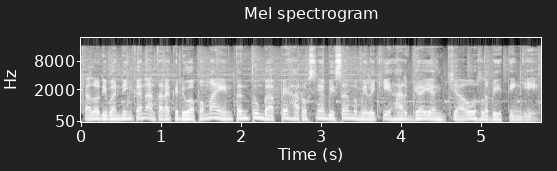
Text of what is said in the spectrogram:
Kalau dibandingkan antara kedua pemain, tentu Mbappe harusnya bisa memiliki harga yang jauh lebih tinggi.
